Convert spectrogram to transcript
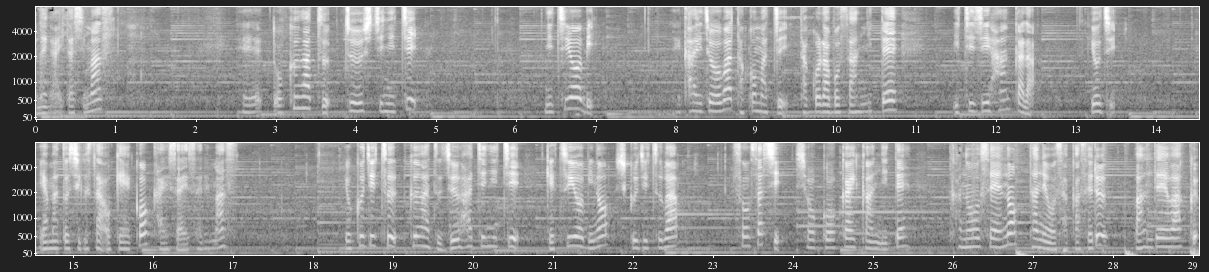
お願いいたします。えー、と9月17日日曜日会場はタコ町タコラボさんにて1時半から4時大和しぐさお稽古開催されます。翌日9月18日月曜日の祝日は匝瑳市商工会館にて可能性の種を咲かせるワンデーワーク。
